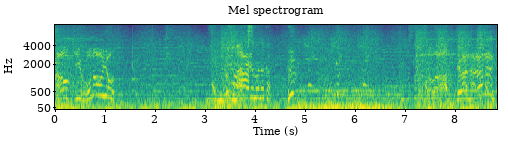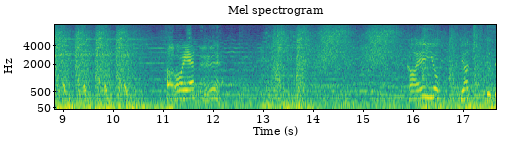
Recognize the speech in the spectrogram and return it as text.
青き炎よ。当たるものか。様はあってはならぬ。楽しいね火炎よ。焼き尽くせ。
